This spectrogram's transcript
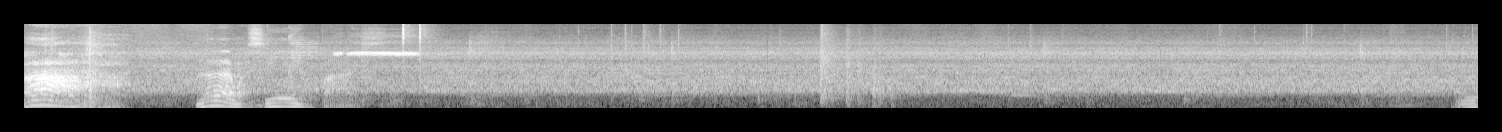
Ah! Não, assim, rapaz. Meu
